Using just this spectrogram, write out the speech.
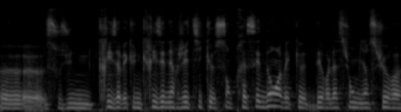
euh, sous une crise, avec une crise énergétique sans précédent, avec des relations bien sûr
